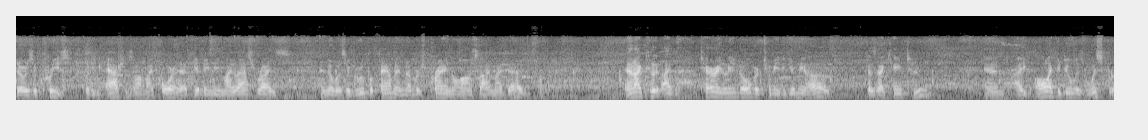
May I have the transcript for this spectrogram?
There was a priest putting ashes on my forehead, giving me my last rites, and there was a group of family members praying alongside my bed. And I could, I, Terry leaned over to me to give me a hug because I came to, and I, all I could do was whisper.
